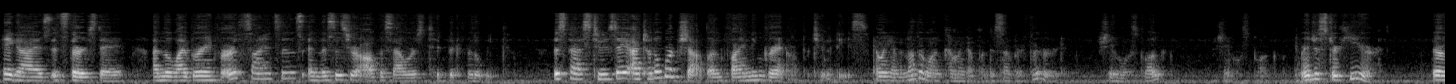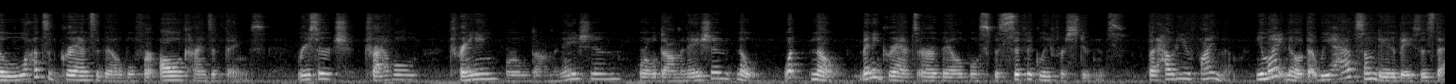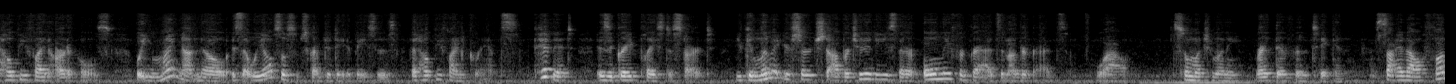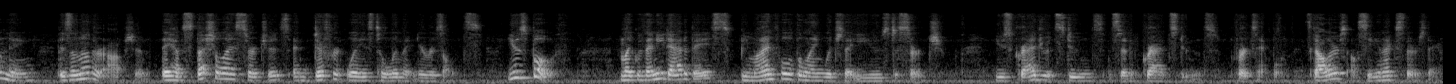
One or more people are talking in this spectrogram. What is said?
Hey guys, it's Thursday. I'm the librarian for Earth Sciences, and this is your office hours tidbit for the week. This past Tuesday, I taught a workshop on finding grant opportunities, and we have another one coming up on December 3rd. Shameless plug. Shameless plug. Register here. There are lots of grants available for all kinds of things. Research, travel, training, world domination, world domination, no, what? No. Many grants are available specifically for students. But how do you find them? You might know that we have some databases that help you find articles. What you might not know is that we also subscribe to databases that help you find grants. Pivot is a great place to start. You can limit your search to opportunities that are only for grads and undergrads. Wow, so much money right there for the taking. SciVal funding is another option. They have specialized searches and different ways to limit your results. Use both. And like with any database, be mindful of the language that you use to search. Use graduate students instead of grad students, for example. Scholars, I'll see you next Thursday.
